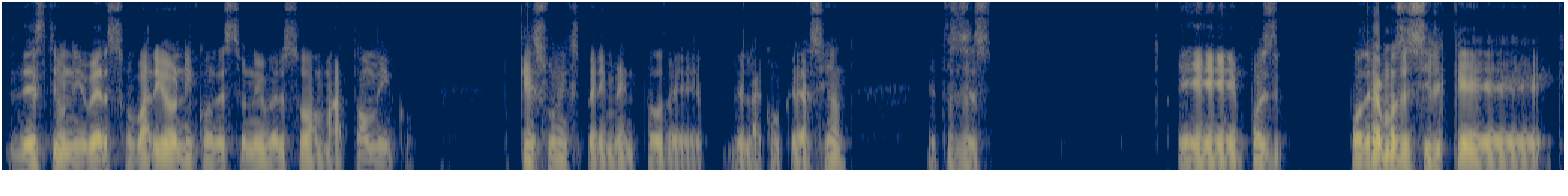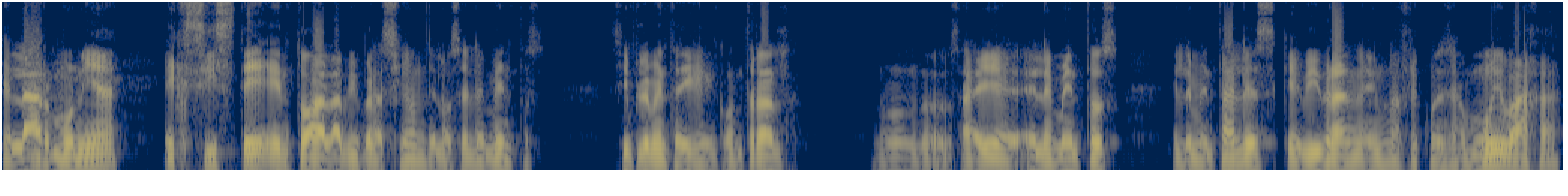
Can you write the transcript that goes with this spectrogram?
de este universo bariónico, de este universo amatómico que es un experimento de, la co-creación. Entonces, eh, pues podríamos decir que, la armonía existe en toda la vibración de los elementos. Simplemente hay que encontrarla. ¿no? hay elementos elementales que vibran en una frecuencia muy baja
